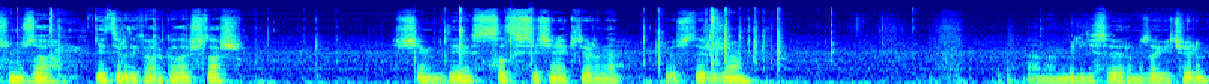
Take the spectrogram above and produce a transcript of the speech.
Warehouse'umuza getirdik arkadaşlar. Şimdi satış seçeneklerini göstereceğim. Hemen bilgisayarımıza geçelim.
